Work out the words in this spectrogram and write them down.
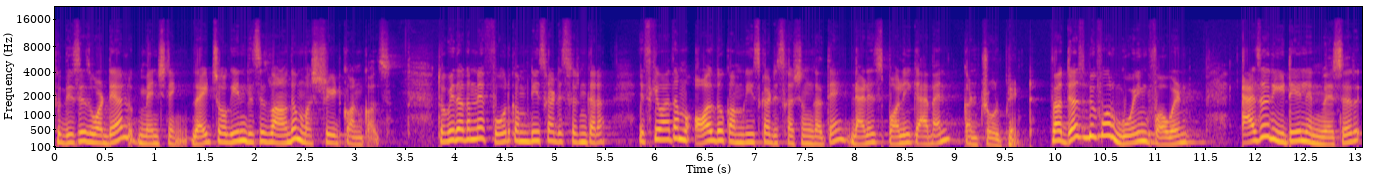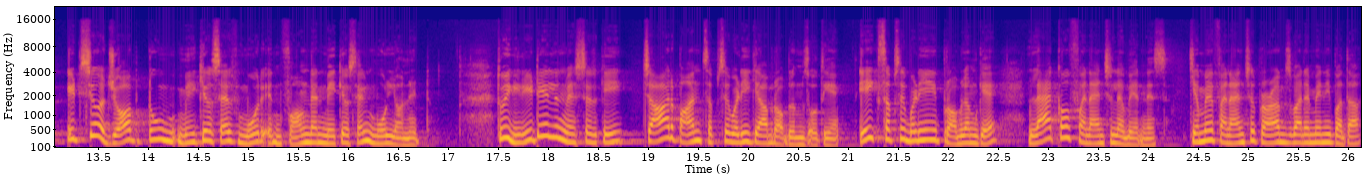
So this is what they are mentioning. Thing right so again this is one of the must read concalls तो अभी तक हमने फोर कंपनीज़ का डिस्कशन करा। इसके बाद हम ऑल दो कंपनीज़ का डिस्कशन करते हैं। That is Polycab and Control Print just before going forward as a retail investor it's your job to make yourself more inform and make yourself more learned तो एक रिटेल इन्वेस्टर की चार पाँच सबसे बड़ी क्या प्रॉब्लम्स होती हैं? एक सबसे बड़ी प्रॉब्लम क्या है? लैक ऑफ़ फाइनेंशियल अवेयरनेस कि हमें फाइनेंशियल प्रोडक्ट्स बारे में नहीं पता,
